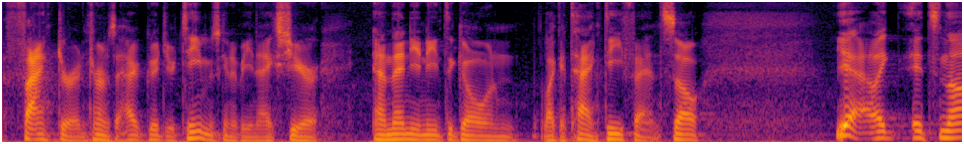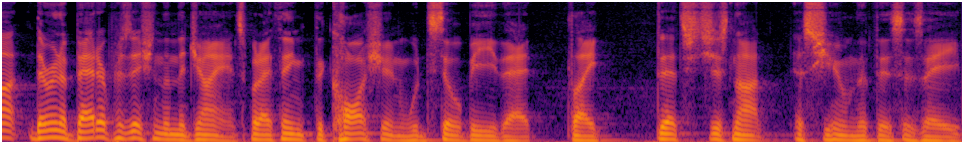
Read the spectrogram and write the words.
factor in terms of how good your team is going to be next year. And then you need to go and like attack defense. So yeah, like it's not they're in a better position than the Giants, but I think the caution would still be that like let's just not assume that this is a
